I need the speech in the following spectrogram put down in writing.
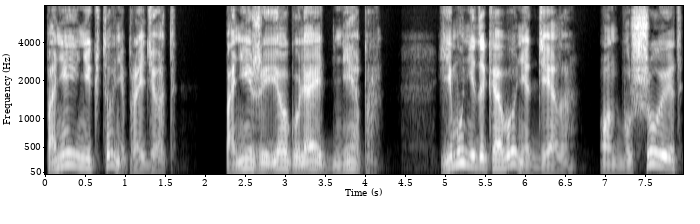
По ней никто не пройдет. Пониже ее гуляет Днепр. Ему ни до кого нет дела. Он бушует,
